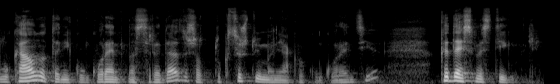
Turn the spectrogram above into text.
локалната ни конкурентна среда, защото тук също има някаква конкуренция, къде сме стигнали.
